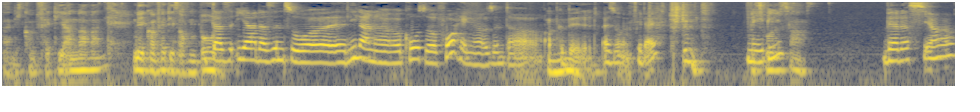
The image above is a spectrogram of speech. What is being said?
Ist da nicht Konfetti an der Wand? Nee, Konfetti ist auf dem Boden. Da, ja, da sind so äh, lilane große Vorhänge sind da mm. abgebildet. Also vielleicht. Stimmt. Maybe. Wäre das ja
